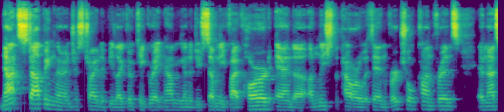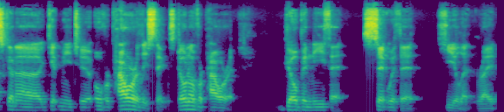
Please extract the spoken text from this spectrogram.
Not stopping there and just trying to be like, okay, great, now I'm going to do 75 hard and uh, unleash the power within virtual conference, and that's going to get me to overpower these things. Don't overpower it. Go beneath it, sit with it, heal it, right?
